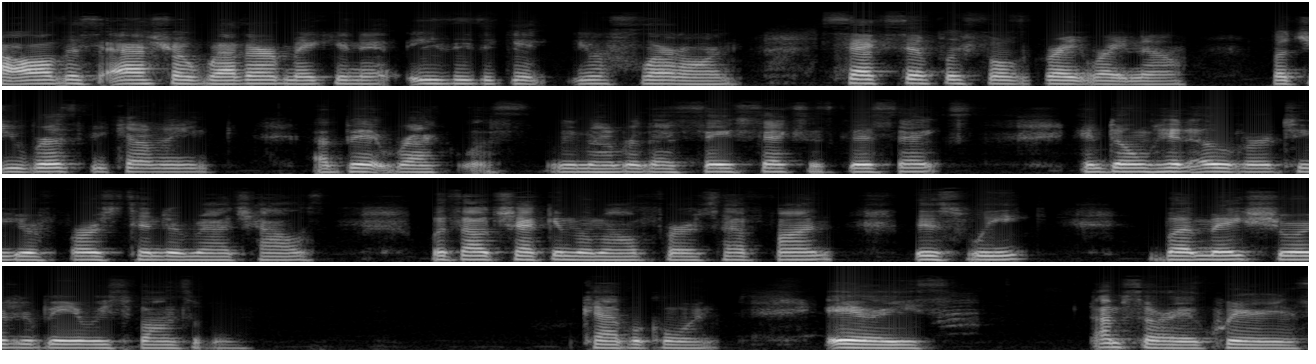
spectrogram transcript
all this astro weather, making it easy to get your flirt on. Sex simply feels great right now, but you risk becoming a bit reckless. Remember that safe sex is good sex, and don't head over to your first Tinder match house without checking them out first. Have fun this week, but make sure you're being responsible. Capricorn, Aries. I'm sorry, Aquarius.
